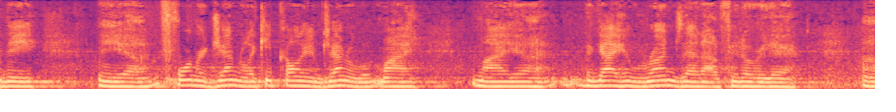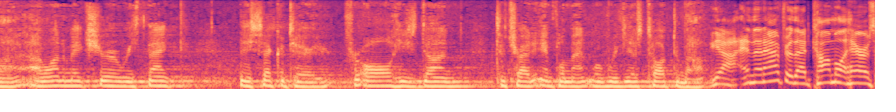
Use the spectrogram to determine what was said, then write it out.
the, the uh, former general. I keep calling him general, but my my uh, the guy who runs that outfit over there. Uh, I want to make sure we thank the secretary for all he's done to try to implement what we just talked about. Yeah, and then after that, Kamala Harris,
